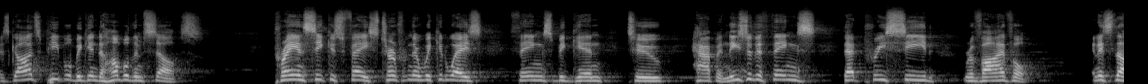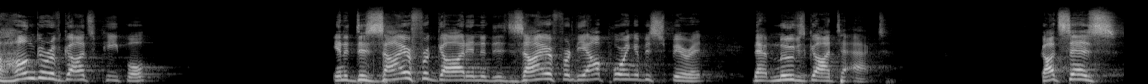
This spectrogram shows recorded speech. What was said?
As God's people begin to humble themselves, pray and seek his face, turn from their wicked ways, things begin to happen. These are the things that precede revival. And it's the hunger of God's people in a desire for God and a desire for the outpouring of his spirit that moves God to act. God says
